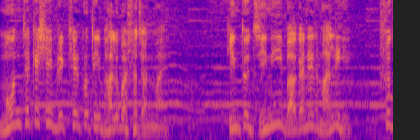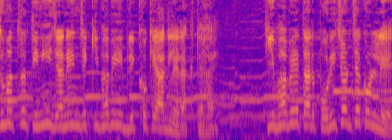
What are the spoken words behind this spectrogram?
মন থেকে সেই বৃক্ষের প্রতি ভালোবাসা জন্মায়। কিন্তু যিনি বাগানের মালি শুধুমাত্র তিনিই জানেন যে কীভাবে এই বৃক্ষকে আগলে রাখতে হয়। কীভাবে তার পরিচর্যা করলে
